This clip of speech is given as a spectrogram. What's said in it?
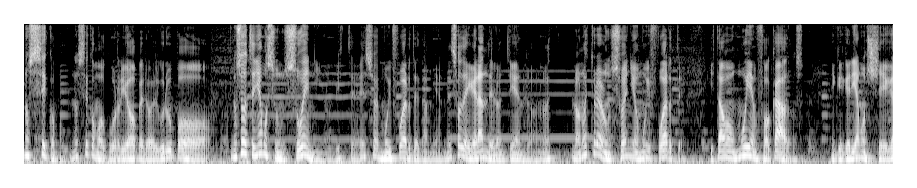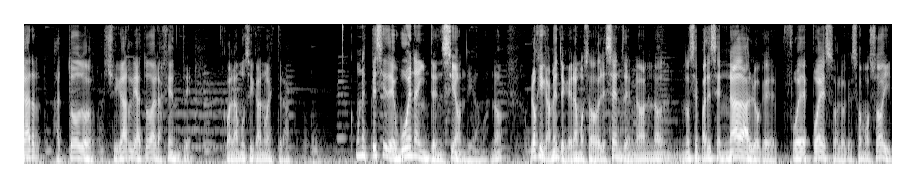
no sé cómo, no sé cómo ocurrió, pero el grupo. Nosotros teníamos un sueño, ¿viste? Eso es muy fuerte también. Eso de grande lo entiendo. ¿no? Lo nuestro era un sueño muy fuerte. Y estábamos muy enfocados en que queríamos llegar a todo, llegarle a toda la gente con la música nuestra. Una especie de buena intención, digamos, ¿no? Lógicamente que éramos adolescentes, no, no, no se parece nada a lo que fue después o lo que somos hoy,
